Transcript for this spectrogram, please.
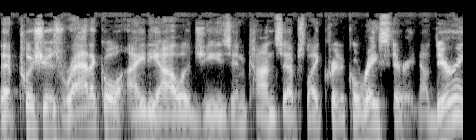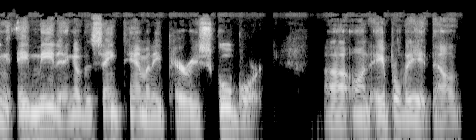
that pushes radical ideologies and concepts like critical race theory. Now, during a meeting of the St. Tammany Parish School Board uh, on April the 8th, now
